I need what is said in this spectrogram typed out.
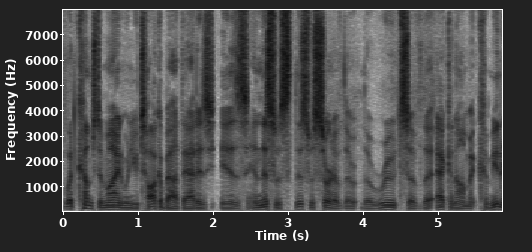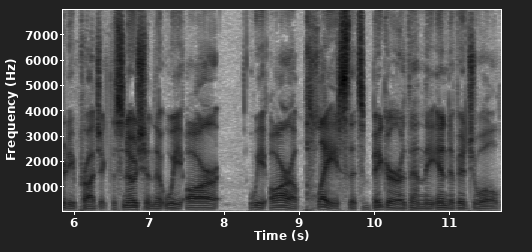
what comes to mind when you talk about that is is and this was this was sort of the the roots of the economic community project. This notion that we are we are a place that's bigger than the individual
